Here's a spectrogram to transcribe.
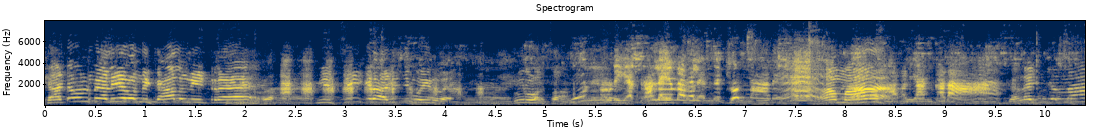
கடவுள் மேலேயே வந்து காலை நீட்டுற. நீ சீக்கிரம் அழிஞ்சு போயிருவ. தூர்வாசா உன்னுடைய கலைமகள் என்று சொன்னானே ஆமா. கலைக்கெல்லாம்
